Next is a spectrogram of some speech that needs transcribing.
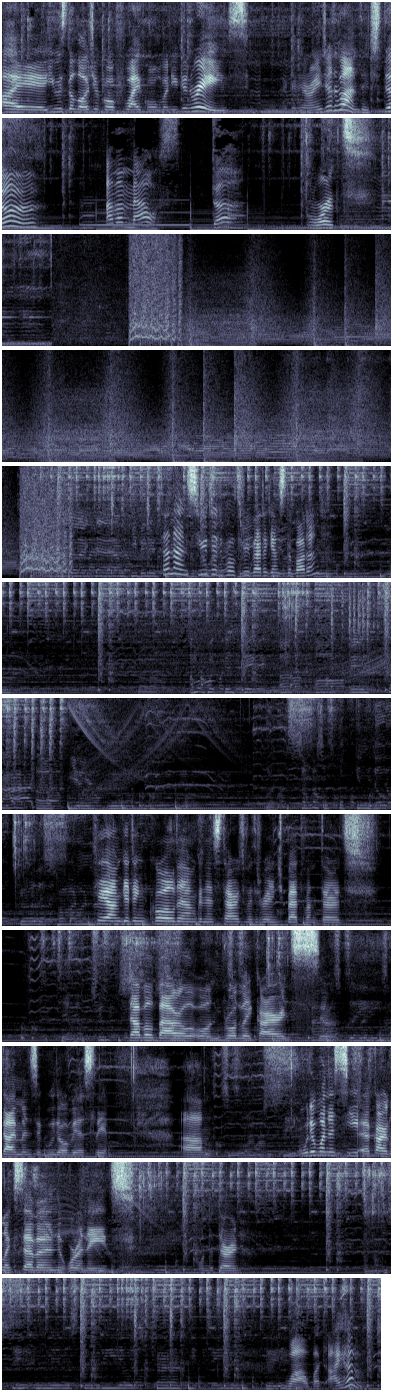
I use the logic of why call when you can raise. I get a range advantage, duh. I'm a mouse. Duh. Worked. Ten and suited will three bet against the button. Okay, I'm getting cold and I'm gonna start with range bet one third. Double barrel on Broadway cards. So diamonds are good, obviously. Um, wouldn't want to see a card like 7 or an 8 on the turn. Wow, but I have...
